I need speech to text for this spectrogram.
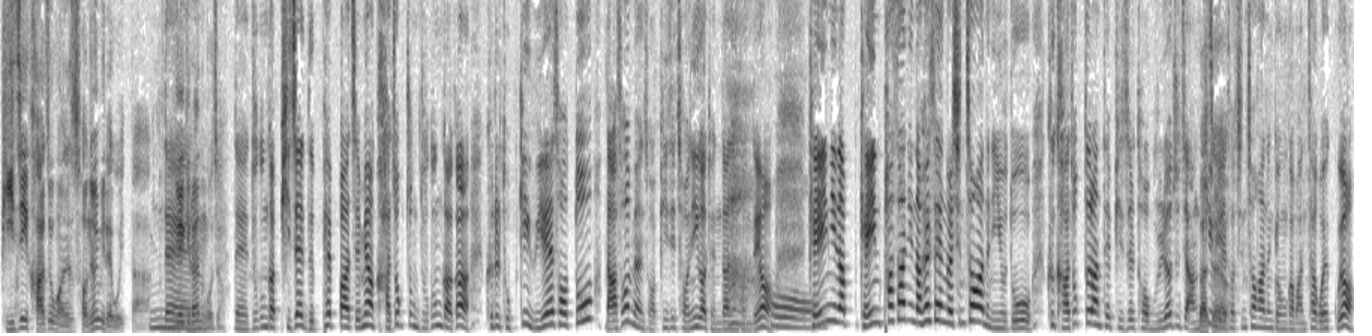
빚이 가족 안에서 전염이 되고 있다. 음. 네. 그 얘기를 하는 거죠. 네, 누군가 빚에 늪에 빠지면 가족 중 누군가가 그를 돕기 위해서 또 나서면서 빚이 전이가 된다는 건데요. 어. 개인이나 개인 파산이나 회생을 신청하는 이유도 그 가족들한테 빚을 더 물려주지 않기 맞아요. 위해서 신청하는 경우가 많다고 했고요.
